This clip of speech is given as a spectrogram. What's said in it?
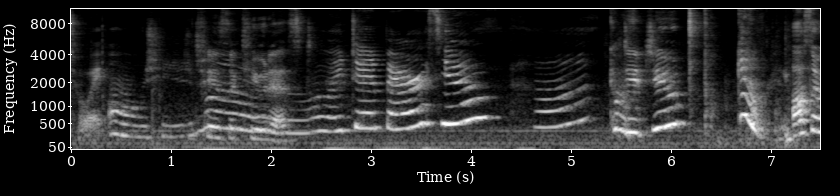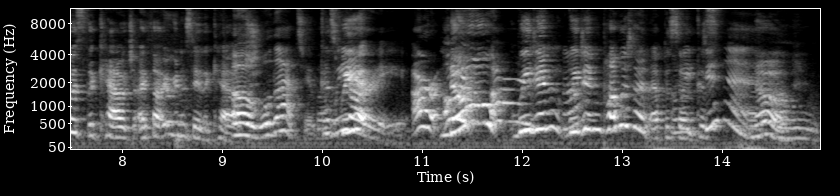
toy. Oh, she's She's the cutest. Oh, I did embarrass you? Huh? Come Did you? get over here. Also, it's the couch. I thought you were gonna say the couch. Oh well, that too. Because we, we- already. Oh, no, we didn't. We didn't publish that Oh, episode. we 'cause- didn't. No. Oh.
